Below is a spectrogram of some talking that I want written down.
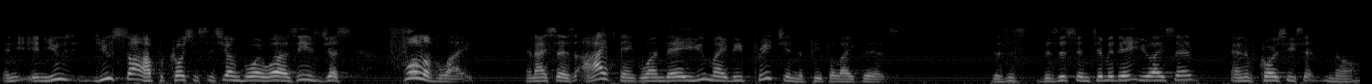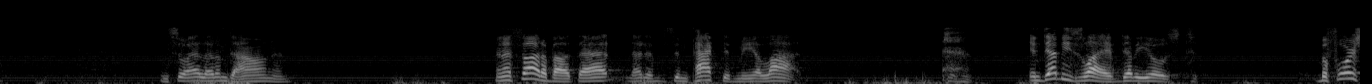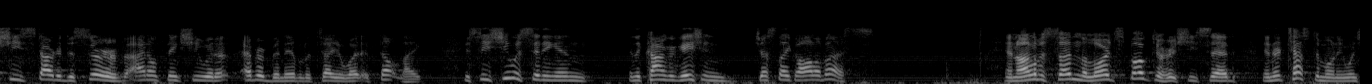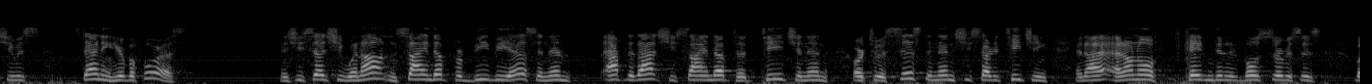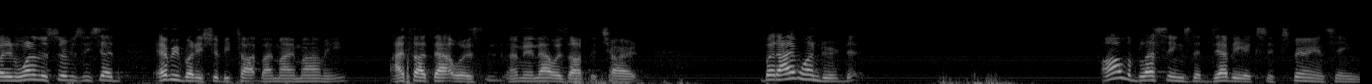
and, and you, you saw how precocious this young boy was. He's just full of life. And I says, I think one day you might be preaching to people like this. Does this, does this intimidate you? I said. And of course he said, no. And so I let him down. And, and I thought about that. That has impacted me a lot. In Debbie's life, Debbie Yost, before she started to serve, I don't think she would have ever been able to tell you what it felt like. You see, she was sitting in, in the congregation just like all of us. And all of a sudden, the Lord spoke to her, she said, in her testimony when she was standing here before us. And she said she went out and signed up for VBS, and then after that, she signed up to teach and then, or to assist, and then she started teaching. And I, I don't know if Caden did it in both services, but in one of the services, he said, everybody should be taught by my mommy. I thought that was, I mean, that was off the chart. But I wondered, all the blessings that Debbie is experiencing,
